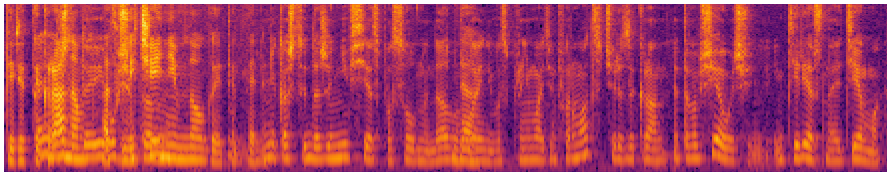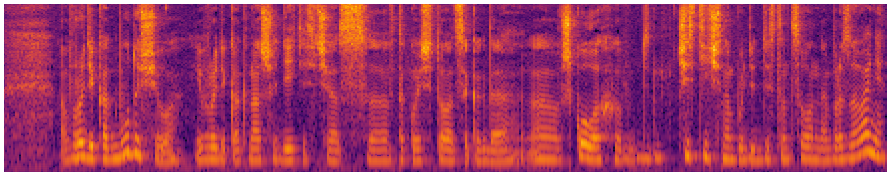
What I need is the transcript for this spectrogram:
перед Конечно, экраном, да и, отвлечений много и так далее. Мне кажется, даже не все способны да, в онлайне да. воспринимать информацию через экран. Это вообще очень интересная тема вроде как будущего, и вроде как наши дети сейчас э, в такой ситуации, когда э, в школах частично будет дистанционное образование,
